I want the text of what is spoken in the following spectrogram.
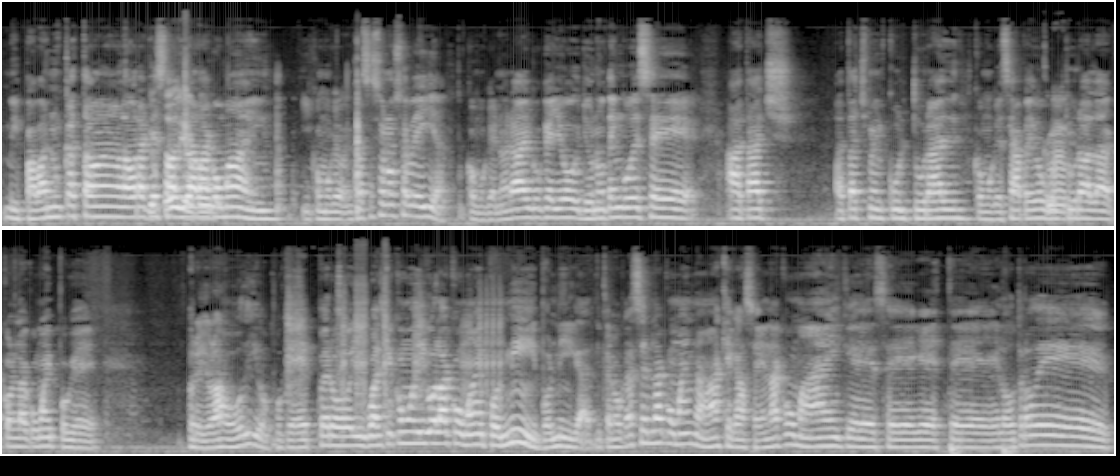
mis papás nunca estaban a la hora que Yo salía odio la. Comay y como que en casa eso no se veía, como que no era algo que yo yo no tengo ese attach attachment cultural, como que ese apego Claro. cultural a- con la Comay porque pero yo la odio, porque pero igual que como digo la Comay, por mí, por mí, que no que hacer la Comay nada más, que cancelen la Comay, que se, que este, el otro de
